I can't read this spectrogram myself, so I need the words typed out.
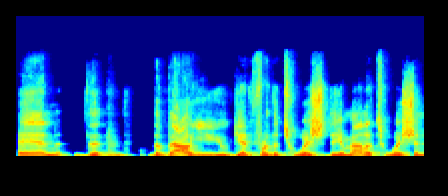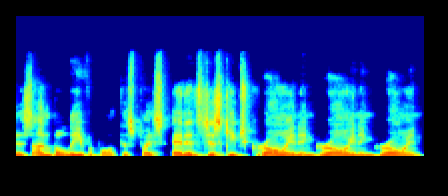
and the the value you get for the tuition the amount of tuition is unbelievable at this place. And it just keeps growing and growing and growing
